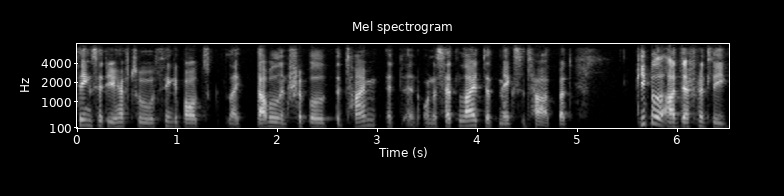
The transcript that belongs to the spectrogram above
things that you have to think about like double and triple the time at, on a satellite that makes it hard but people are definitely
